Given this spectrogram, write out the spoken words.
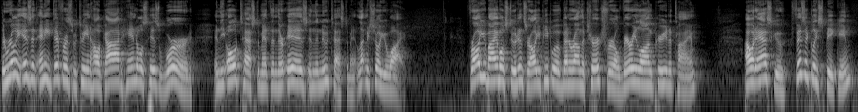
There really isn't any difference between how God handles his word in the Old Testament than there is in the New Testament. Let me show you why. For all you Bible students or all you people who have been around the church for a very long period of time, I would ask you, physically speaking,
